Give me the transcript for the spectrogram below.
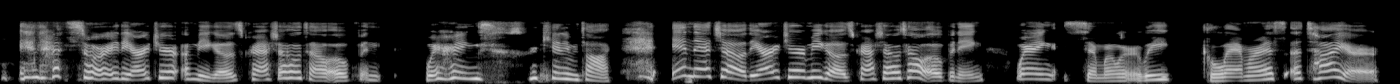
In that story, the Archer amigos crash a hotel open wearing. I can't even talk. In that show, the Archer amigos crash a hotel opening wearing similarly glamorous attire.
